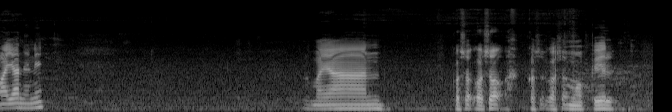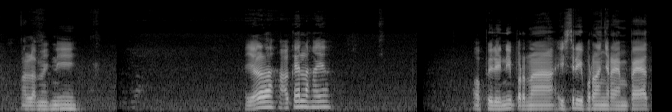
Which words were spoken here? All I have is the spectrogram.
lumayan ini. Lumayan gosok-gosok gosok-gosok mobil malam ini. Ayolah oke lah ayo. Mobil ini pernah istri pernah nyerempet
